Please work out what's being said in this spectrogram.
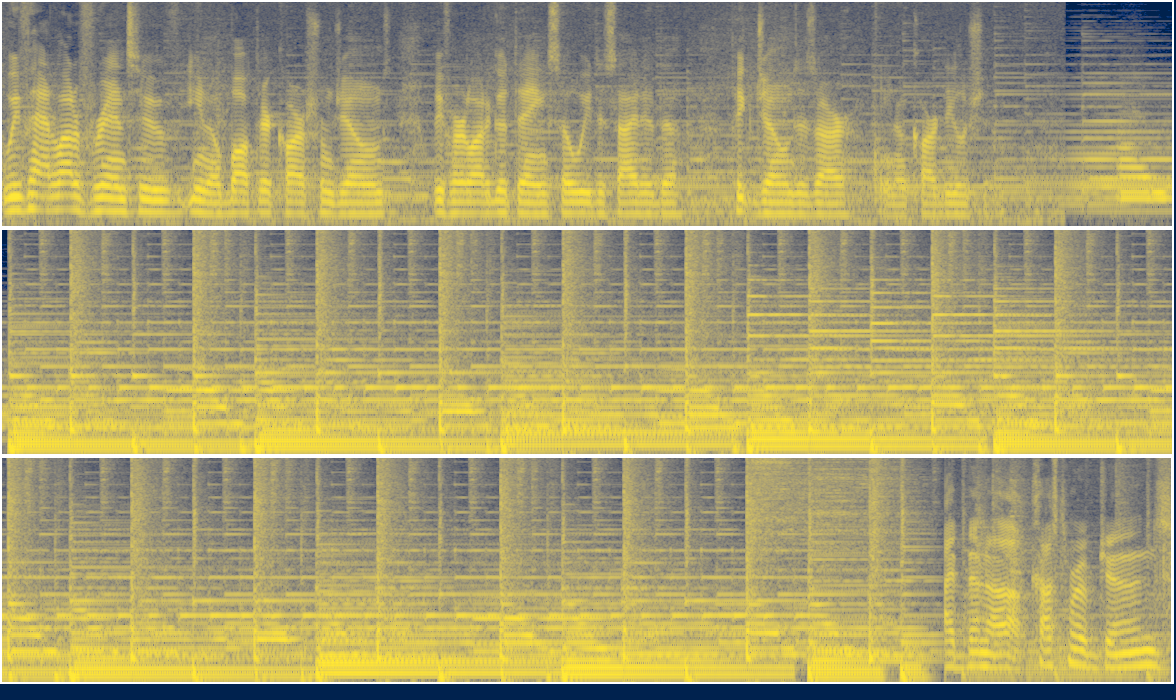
We've had a lot of friends who've, you know, bought their cars from Jones. We've heard a lot of good things, so we decided to pick Jones as our, you know, car dealership. I've been a customer of Jones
